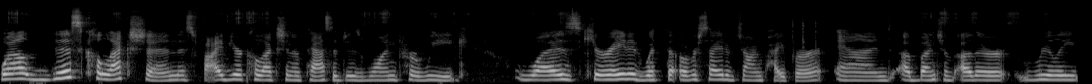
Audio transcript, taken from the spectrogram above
Well, this collection, this five year collection of passages, one per week, was curated with the oversight of John Piper and a bunch of other really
